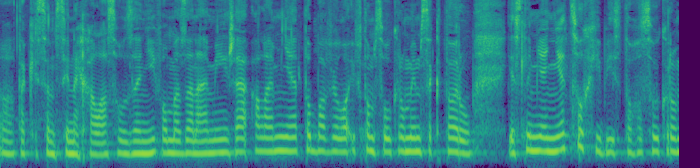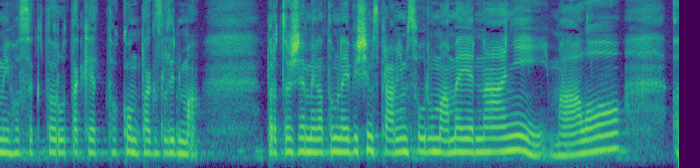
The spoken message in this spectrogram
Eh, taky jsem si nechala souzení v omezené míře, ale mě to bavilo i v tom soukromém sektoru. Jestli mě něco chybí z toho soukromého sektoru, tak je to kontakt s lidma. Protože my na tom nejvyšším správním soudu máme jednání málo eh,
